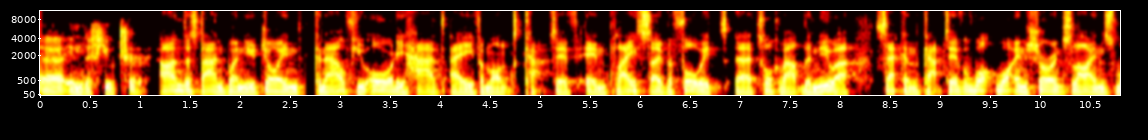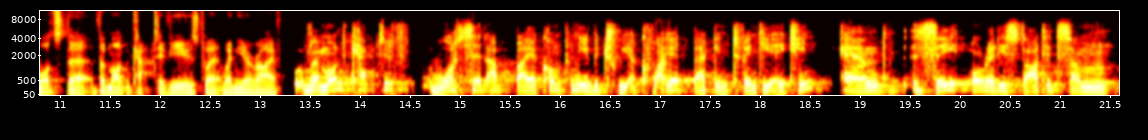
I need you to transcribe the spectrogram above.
uh, in the future. I understand when you joined Knauf, you already had a Vermont captive in place. So before we uh, talk about the newer second captive, what, what insurance lines was the Vermont captive used when, when you arrived? Vermont captive was set up by a company which we acquired back in 2018. And they already started some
